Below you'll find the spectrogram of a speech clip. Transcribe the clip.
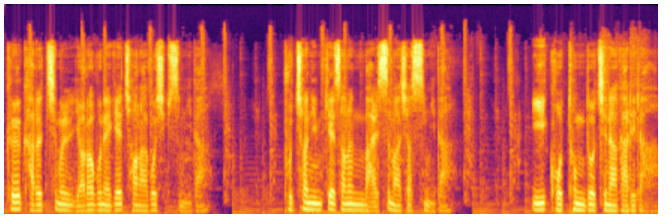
그 가르침을 여러분에게 전하고 싶습니다. 부처님께서는 말씀하셨습니다. 이 고통도 지나가리라.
